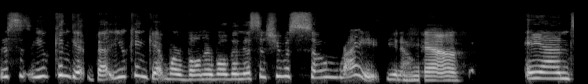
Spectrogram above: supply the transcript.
this is you can get better, you can get more vulnerable than this. And she was so right, you know. Yeah. And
